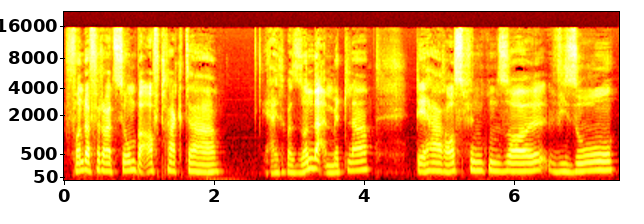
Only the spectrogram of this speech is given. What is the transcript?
von der Föderation beauftragter, ja, ich sag mal, Sonderermittler, der herausfinden soll, wieso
